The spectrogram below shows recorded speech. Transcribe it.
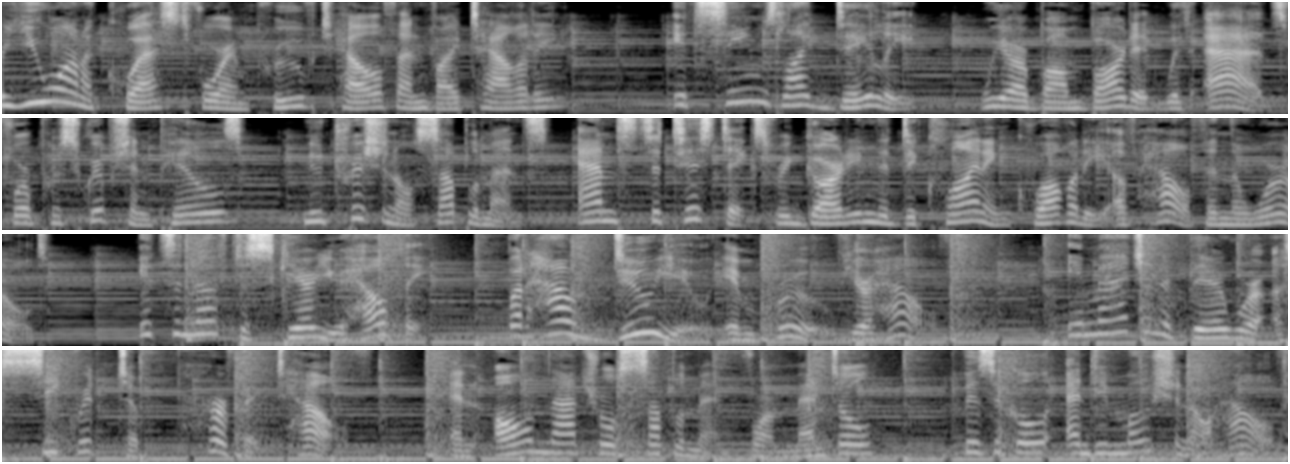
you on a quest for improved health and vitality? It seems like daily we are bombarded with ads for prescription pills, nutritional supplements, and statistics regarding the declining quality of health in the world. It's enough to scare you healthy, but how do you improve your health? Imagine if there were a secret to perfect health, an all natural supplement for mental, physical, and emotional health,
